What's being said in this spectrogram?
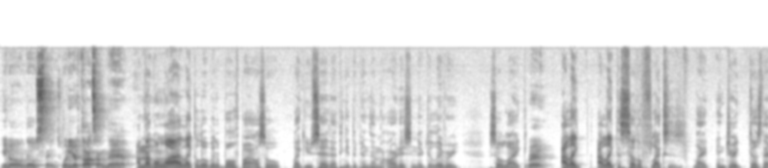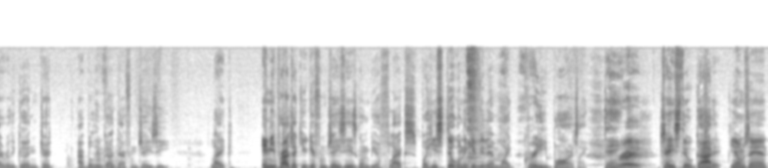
you know those things. What are your thoughts on that? I'm not gonna lie, I like a little bit of both, but also like you said, I think it depends on the artist and their delivery. So like, right. I like I like the subtle flexes, like, and Drake does that really good, and Drake I believe mm-hmm. got that from Jay Z. Like any project you get from Jay Z is gonna be a flex, but he's still gonna give you them like gritty bars. Like, dang, right? Jay still got it. You know what I'm saying?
